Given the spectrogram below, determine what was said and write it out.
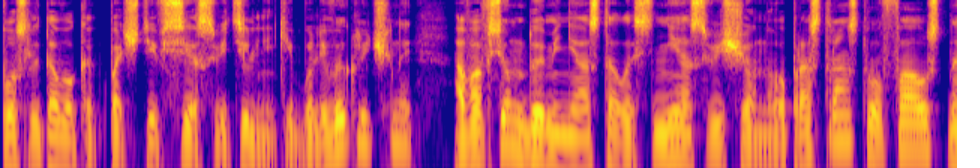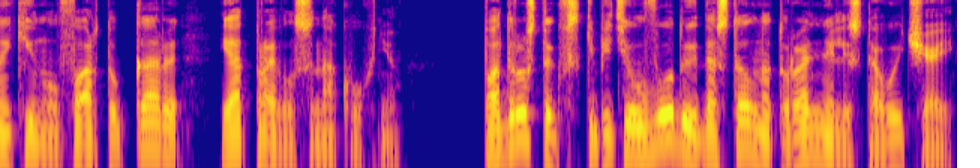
После того, как почти все светильники были выключены, а во всем доме не осталось ни освещенного пространства, Фауст накинул фартук кары и отправился на кухню. Подросток вскипятил воду и достал натуральный листовой чай.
